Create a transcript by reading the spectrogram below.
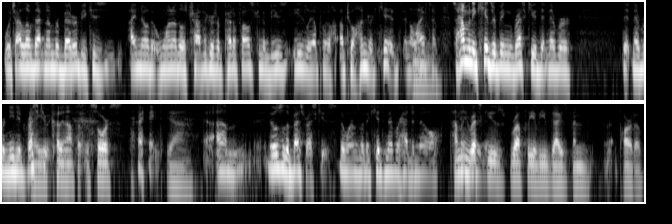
which I love that number better because I know that one of those traffickers or pedophiles can abuse easily up to up to 100 kids in a hmm. lifetime. So how many kids are being rescued that never that never needed Yeah, you're cutting off at the source. right. Yeah. Um, those are the best rescues, the ones where the kids never had to know. How many they needed it. rescues roughly have you guys been part of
